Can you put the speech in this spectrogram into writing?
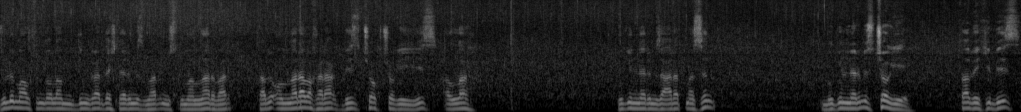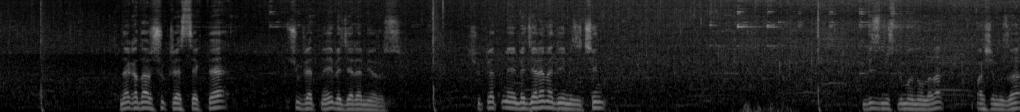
zulüm altında olan din kardeşlerimiz var, Müslümanlar var. Tabi onlara bakarak biz çok çok iyiyiz. Allah bugünlerimizi aratmasın. Bugünlerimiz çok iyi. Tabii ki biz ne kadar şükretsek de şükretmeyi beceremiyoruz. Şükretmeyi beceremediğimiz için biz Müslüman olarak başımıza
